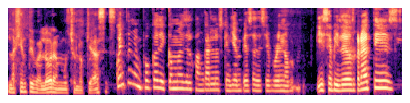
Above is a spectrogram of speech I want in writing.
la gente valora mucho lo que haces. Cuéntame un poco de cómo es el Juan Carlos que ya empieza a decir, bueno, hice videos gratis,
